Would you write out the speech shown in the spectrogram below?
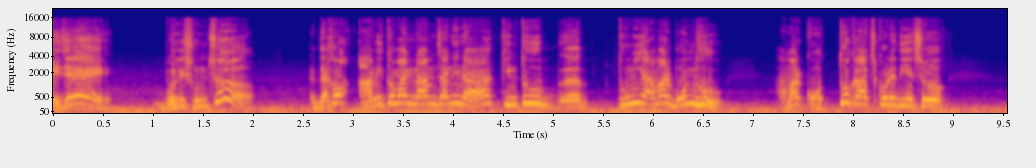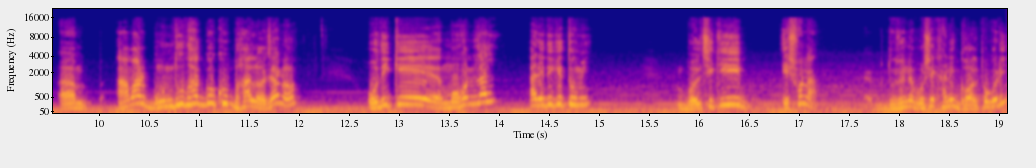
এই যে বলি শুনছো? দেখো, আমি তোমার নাম জানি না, কিন্তু তুমি আমার বন্ধু। আমার কত কাজ করে দিয়েছ। আমার বন্ধু ভাগ্য খুব ভালো, জানো? ওদিকে মোহনলাল আর এদিকে তুমি। বলছি কি, এসো না, দুজনে বসে খানিক গল্প করি।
